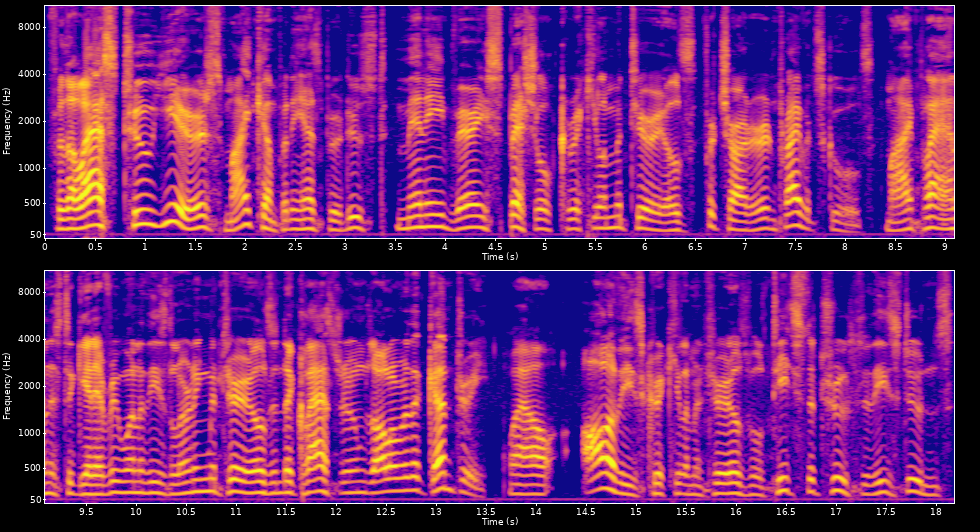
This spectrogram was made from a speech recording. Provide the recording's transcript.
For the last two years, my company has produced many very special curriculum materials for charter and private schools. My plan is to get every one of these learning materials into classrooms all over the country. While all of these curriculum materials will teach the truth to these students.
